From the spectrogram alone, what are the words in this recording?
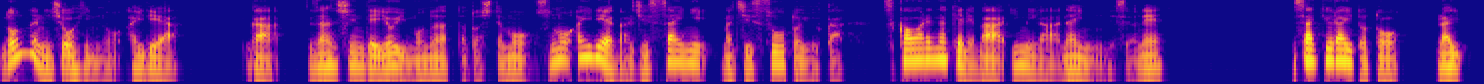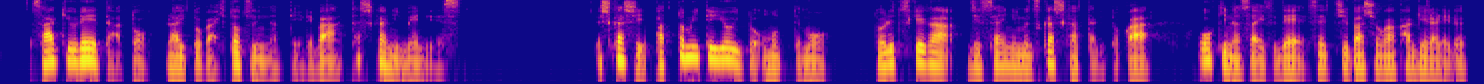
う。どんなに商品のアイデアが斬新で良いものだったとしても、そのアイデアが実際に、まあ、実装というか、使われなければ意味がないんですよね。サーキュライトとライ、サーキュレーターとライトが一つになっていれば確かに便利です。しかし、パッと見て良いと思っても、取り付けが実際に難しかったりとか、大きなサイズで設置場所が限られる、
